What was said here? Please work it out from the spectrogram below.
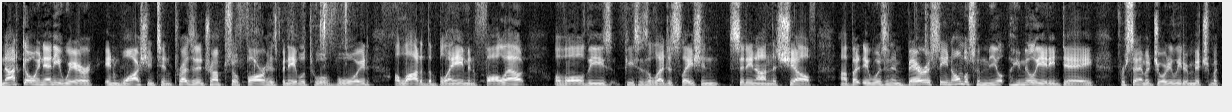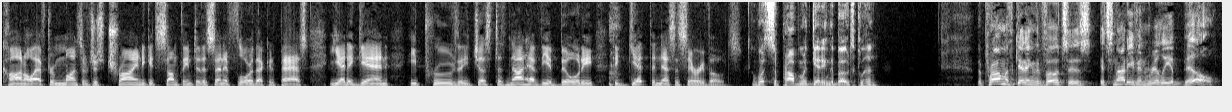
not going anywhere in Washington. President Trump so far has been able to avoid a lot of the blame and fallout of all these pieces of legislation sitting on the shelf. Uh, but it was an embarrassing, almost humil- humiliating day for Senate Majority Leader Mitch McConnell after months of just trying to get something to the Senate floor that could pass. Yet again, he proves that he just does not have the ability to get the necessary votes. What's the problem with getting the votes, Glenn? The problem with getting the votes is it's not even really a bill.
